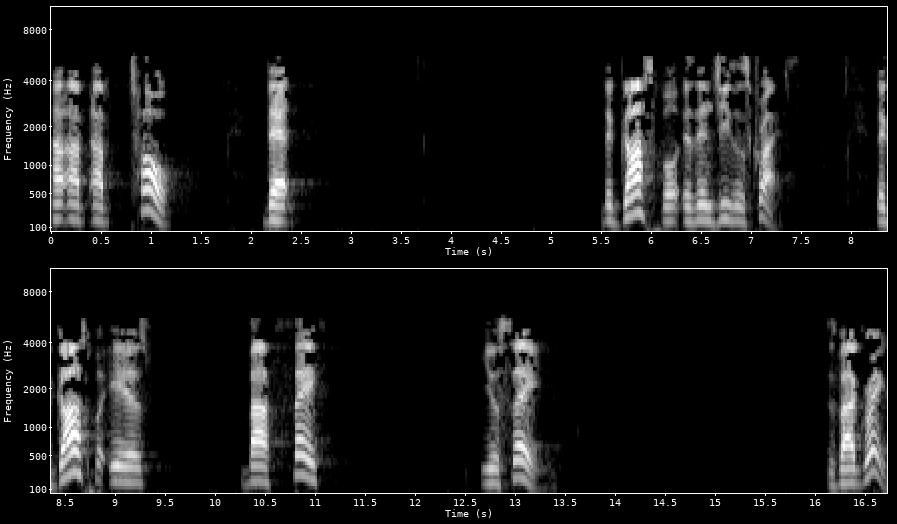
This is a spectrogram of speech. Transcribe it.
I I've, I've taught that the gospel is in Jesus Christ. The gospel is by faith you're saved. It's by grace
